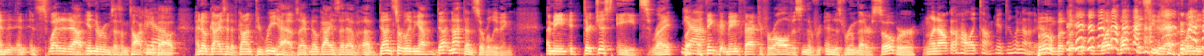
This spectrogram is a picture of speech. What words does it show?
and, and and sweated it out in the rooms as I'm talking Yeah. about. I know guys that have gone through rehabs. I have no guys that have, have done sober living, have done, not done sober living. I mean, it, they're just aids, right? But Yeah. I think the main factor for all of us in the in this room that are sober, one alcoholic talking to another boom. But, but what what gets you to that point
